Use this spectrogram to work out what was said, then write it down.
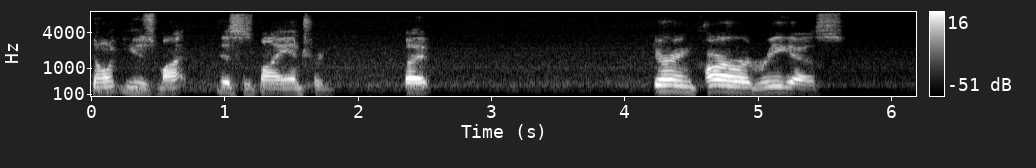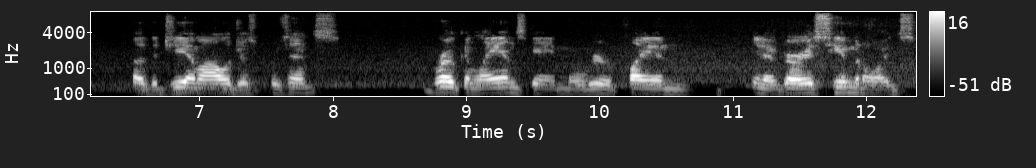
don't use my this is my entry. But during Carl Rodriguez, uh, the GMologist presents Broken Lands game where we were playing, you know, various humanoids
